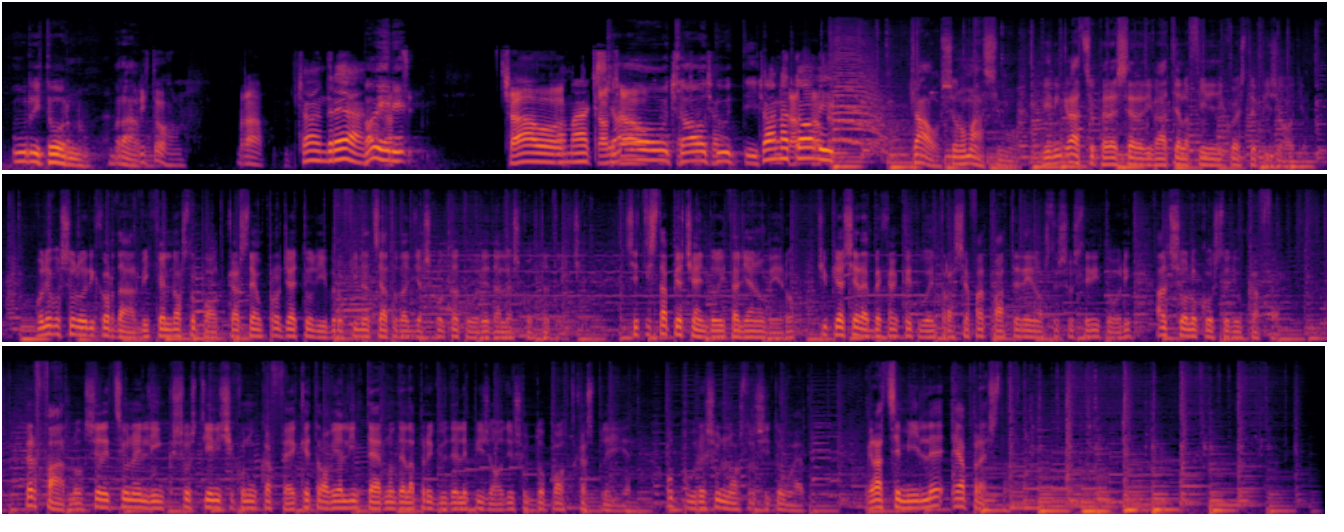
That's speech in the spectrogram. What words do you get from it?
un ritorno, bravo. Ritorno. Bravo. Ciao Andrea. Va bene, Grazie. Ciao. Ciao, Max. Ciao, ciao, ciao. ciao, a tutti. Ciao ciao, Anatoli. Ciao, sono Massimo. Vi ringrazio per essere arrivati alla fine di questo episodio. Volevo solo ricordarvi che il nostro podcast è un progetto libero finanziato dagli ascoltatori e dalle ascoltatrici. Se ti sta piacendo l'italiano vero, ci piacerebbe che anche tu entrassi a far parte dei nostri sostenitori al solo costo di un caffè. Per farlo, seleziona il link Sostienici con un caffè che trovi all'interno della preview dell'episodio sul tuo podcast player oppure sul nostro sito web. Grazie mille e a presto!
